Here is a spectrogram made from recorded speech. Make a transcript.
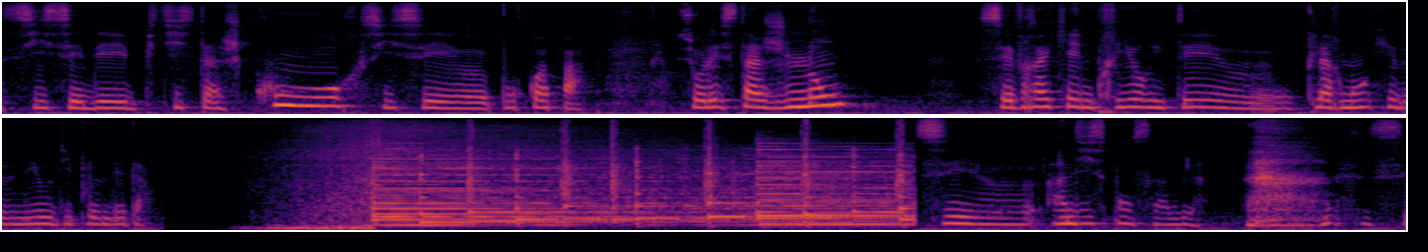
si c'est des petits stages courts, si c'est... pourquoi pas. Sur les stages longs, c'est vrai qu'il y a une priorité clairement qui est donnée au diplôme d'État. C'est indispensable.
